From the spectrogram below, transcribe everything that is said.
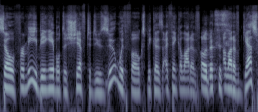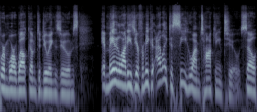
So for me, being able to shift to do Zoom with folks because I think a lot of oh, that's a lot of guests were more welcome to doing Zooms it made it a lot easier for me because I like to see who I'm talking to. So,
